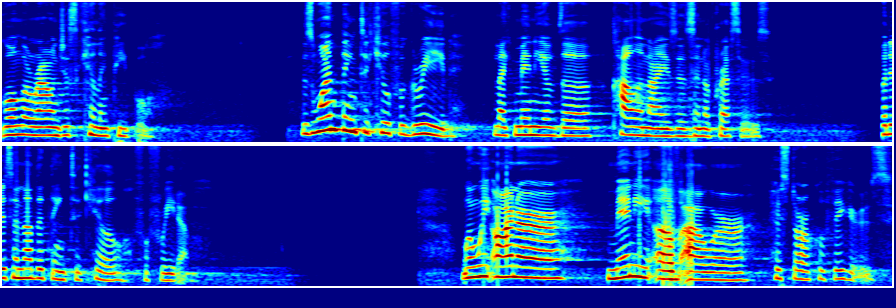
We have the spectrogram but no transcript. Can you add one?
going around just killing people. It's one thing to kill for greed, like many of the colonizers and oppressors, but it's another thing to kill for freedom. When we honor many of our historical figures.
